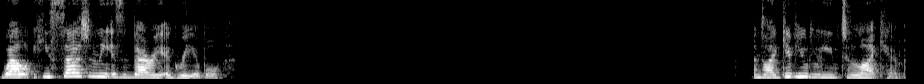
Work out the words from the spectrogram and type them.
Well, he certainly is very agreeable. And I give you leave to like him.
